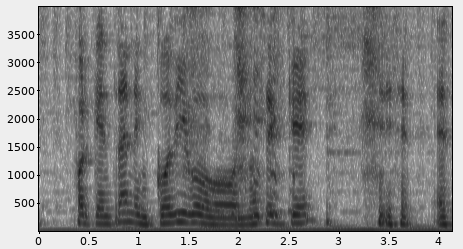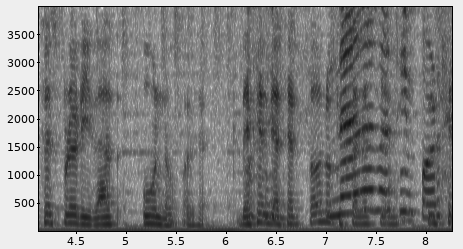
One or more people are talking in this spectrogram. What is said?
porque entran en código no sé qué. y dicen, esto es prioridad uno. O sea, dejen de hacer todo lo que están Nada haciendo. más importa. Sí.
